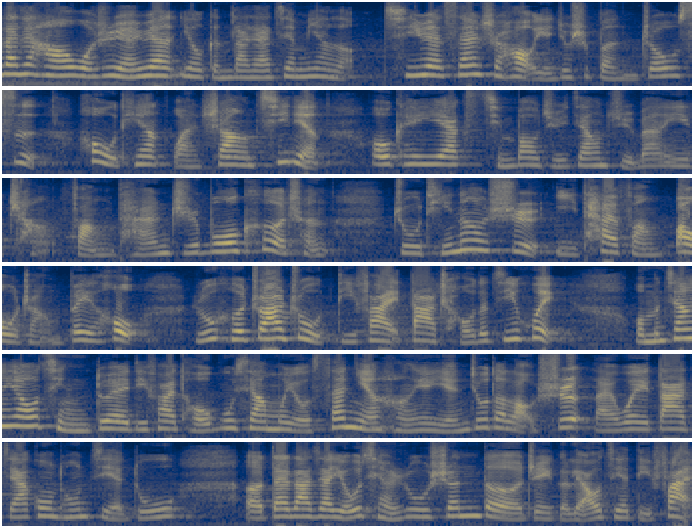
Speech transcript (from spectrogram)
大家好，我是圆圆，又跟大家见面了。七月三十号，也就是本周四后天晚上七点，OKEX 情报局将举办一场访谈直播课程，主题呢是以太坊暴涨背后如何抓住 DeFi 大潮的机会。我们将邀请对 DeFi 头部项目有三年行业研究的老师来为大家共同解读，呃，带大家由浅入深的这个了解 DeFi，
